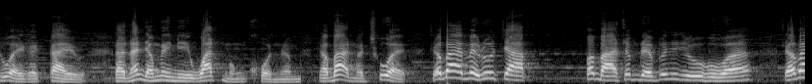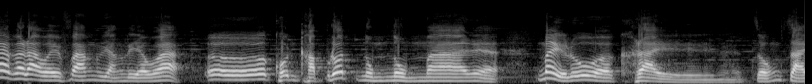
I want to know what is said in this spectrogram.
ช่วยใกล้ๆแต่นั้นยังไม่มีวัดมงคลชาวบ้านมาช่วย ชาวบ้านไม่รู้จักพระบาทสมเด็จพระเจ้าอยู่หัว ชาวบ้านก็เล่าให้ฟังอย่างเดียวว่า เออ คนขับรถหนุ่มๆมาเนี่ยไม่รู้ว่าใคร สงสัย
